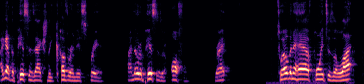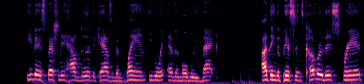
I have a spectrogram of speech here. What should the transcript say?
I got the Pistons actually covering this spread. I know the Pistons are awful, right? 12 and a half points is a lot, even especially how good the Cavs have been playing, even with Evan Mobley back. I think the Pistons cover this spread.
